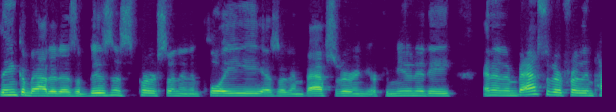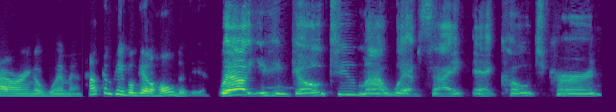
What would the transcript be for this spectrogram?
think about it as a business person, an employee, as an ambassador in your community, and an ambassador for the empowering of women. How can people get a hold of you? Well, you can go to my website at coachkern.com,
